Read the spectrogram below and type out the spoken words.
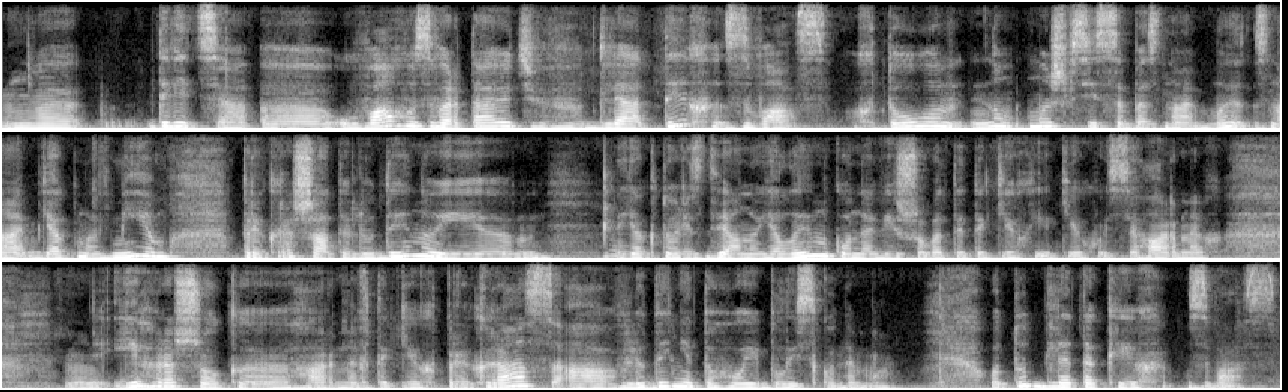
Е, Дивіться, е, увагу звертають для тих з вас, хто, ну, ми ж всі себе знаємо. Ми знаємо, як ми вміємо прикрашати людину і як ту різдвяну ялинку навішувати таких якихось гарних іграшок, е, гарних таких прикрас, а в людині того і близько нема. Отут для таких з вас.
